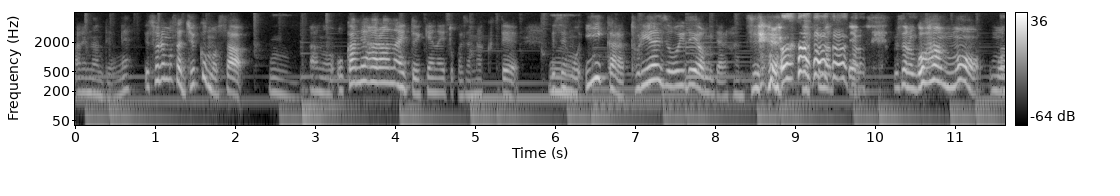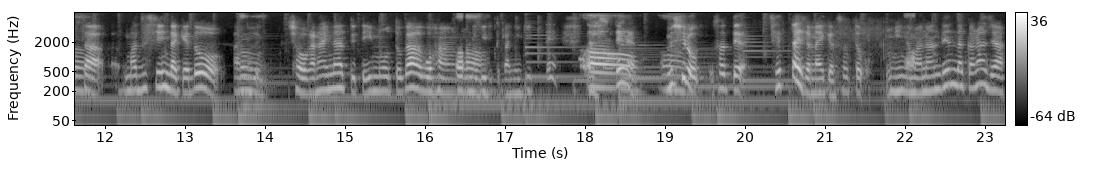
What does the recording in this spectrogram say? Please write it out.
あれなんだよね。でそれもさ塾もさうん。あのお金払わないといけないとかじゃなくて別にもういいからとりあえずおいでよみたいな感じで 集まって。でそのご飯ももうさ、貧しいんだけどあの、うん。しょうがないなって言って妹がご飯おにぎりとか握ってあ出ーむしろそうやって接待じゃないけどそうやってみんな学んでんだからじゃあ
